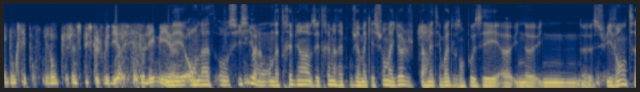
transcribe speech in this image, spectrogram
et donc c'est pour donc je ne sais plus ce que je voulais dire, je suis désolé, mais mais euh, on a oh, si si on, a très bien vous avez très bien répondu à ma question, Mayol. Permettez-moi de vous en poser euh, une, une euh, suivante.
